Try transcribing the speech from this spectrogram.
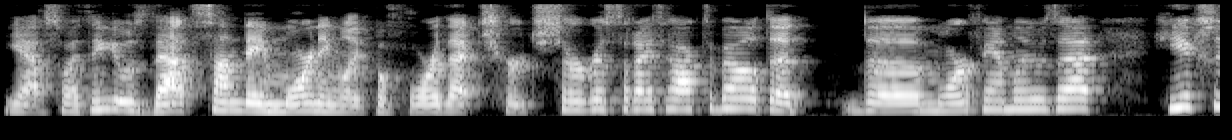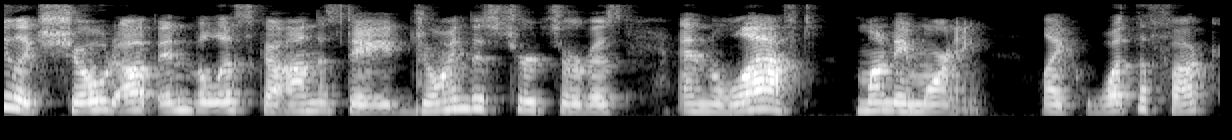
Yeah, so I think it was that Sunday morning, like before that church service that I talked about that the Moore family was at. He actually like showed up in Villisca on this day, joined this church service, and left Monday morning. Like what the fuck?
